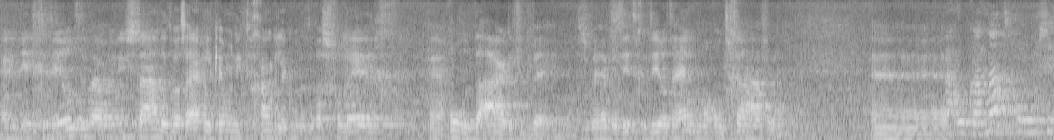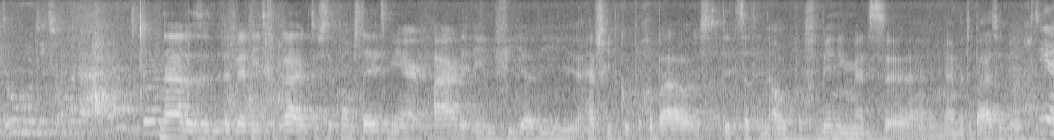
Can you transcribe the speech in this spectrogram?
En dit gedeelte waar we nu staan, dat was eigenlijk helemaal niet toegankelijk, want het was volledig uh, onder de aarde verdwenen. Dus we hebben dit gedeelte helemaal ontgraven. Uh, maar hoe kan dat? Hoe, zit, hoe moet iets onder de aarde? Door... Nou, dat, het werd niet gebruikt, dus er kwam steeds meer aarde in via die hefschietkoepelgebouwen. Dus dit staat in open verbinding met, uh, met de buitenlucht. Ja.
